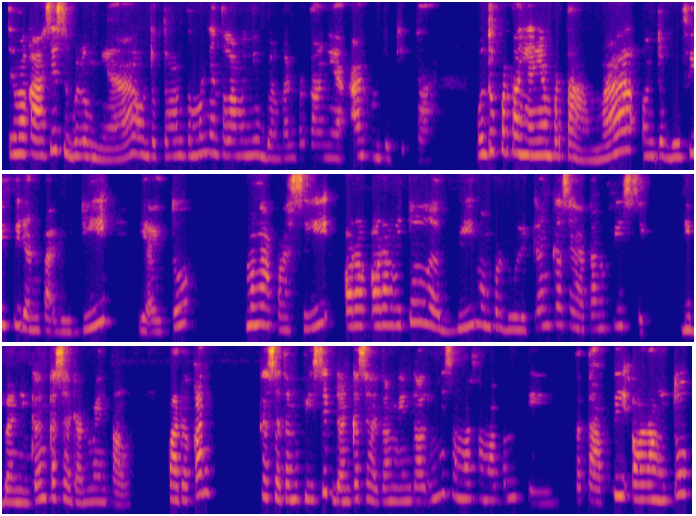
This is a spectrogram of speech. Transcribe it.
Terima kasih sebelumnya untuk teman-teman yang telah menyumbangkan pertanyaan untuk kita. Untuk pertanyaan yang pertama, untuk Bu Vivi dan Pak Dudi, yaitu mengapa sih orang-orang itu lebih memperdulikan kesehatan fisik dibandingkan kesehatan mental? Padahal kan kesehatan fisik dan kesehatan mental ini sama-sama penting, tetapi orang itu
